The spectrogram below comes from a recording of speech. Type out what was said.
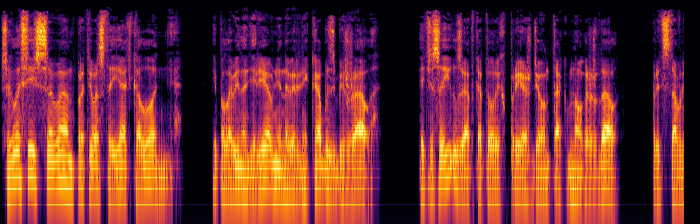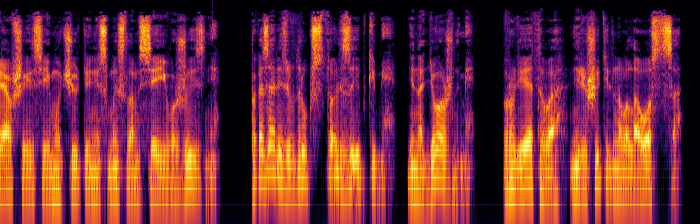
Согласись, Саван, противостоять колонне, и половина деревни наверняка бы сбежала. Эти союзы, от которых прежде он так много ждал, представлявшиеся ему чуть ли не смыслом всей его жизни, показались вдруг столь зыбкими, ненадежными, вроде этого нерешительного лаосца —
